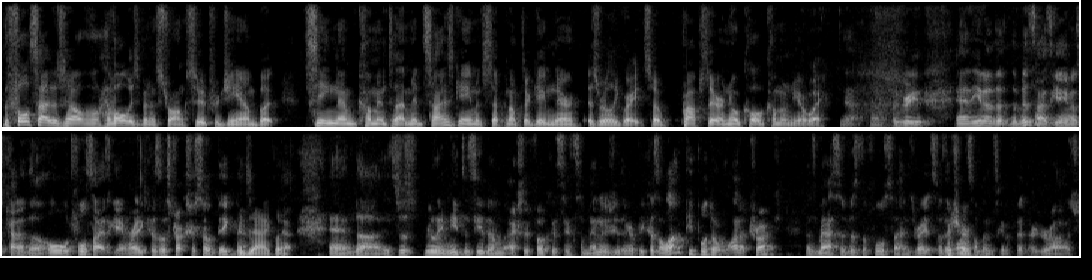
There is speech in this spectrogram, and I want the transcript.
the full sizes have, have always been a strong suit for GM, but seeing them come into that mid-size game and stepping up their game there is really great. So props there. No cold coming your way. Yeah, no, agreed. And you know, the, the mid-size game is kind of the old full-size game, right? Because those trucks are so big. now. Exactly. Yeah. And uh, it's just really neat to see them actually focusing some energy there because a lot of people don't want a truck as massive as the full size, right? So they For want sure. something that's going to fit in their garage,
